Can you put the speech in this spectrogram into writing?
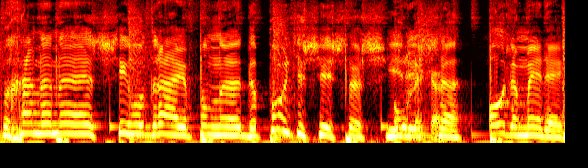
We gaan een eh, single draaien van eh, de Pointer Sisters. Hier Oh, is lekker. eh Automatic.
